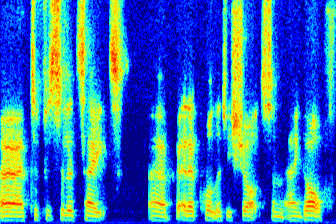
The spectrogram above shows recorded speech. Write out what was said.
uh, to facilitate uh, better quality shots and, and golf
